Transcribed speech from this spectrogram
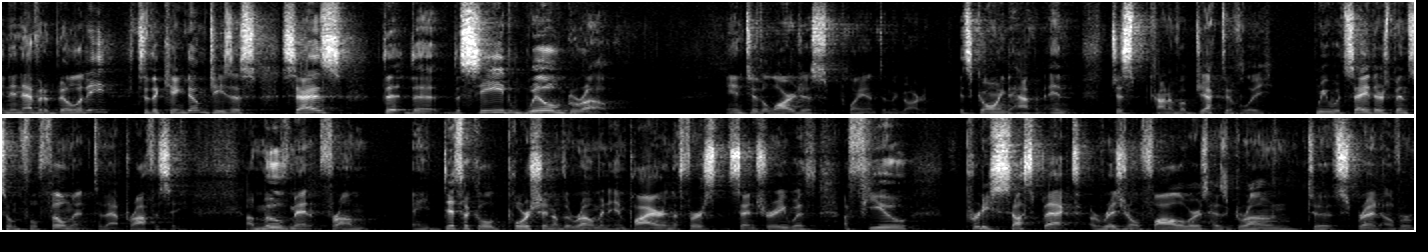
an inevitability to the kingdom. Jesus says that the, the seed will grow into the largest plant in the garden. It's going to happen. And just kind of objectively, we would say there's been some fulfillment to that prophecy. A movement from a difficult portion of the Roman Empire in the first century with a few pretty suspect original followers has grown to spread over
